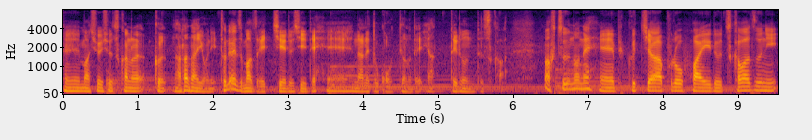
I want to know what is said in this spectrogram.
えー、まあ収集つかなくならないように、とりあえずまず HLG で、えー、慣れとこうっていうのでやってるんですが、まあ、普通のね、え、ピクチャープロファイル使わずに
